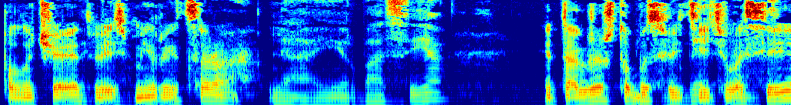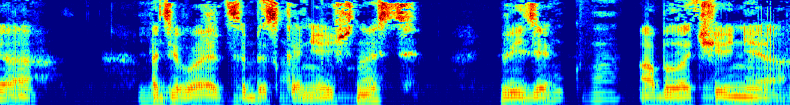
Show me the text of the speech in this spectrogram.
получает весь мир Яцера. И также, чтобы светить в Асия, одевается бесконечность в виде облачения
